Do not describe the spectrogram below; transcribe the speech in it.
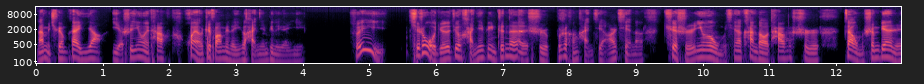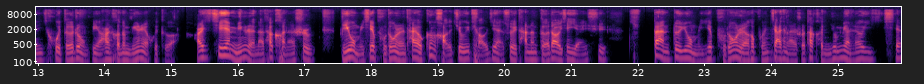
南美球员不太一样，也是因为他患有这方面的一个罕见病的原因。所以其实我觉得，就是罕见病真的是不是很罕见，而且呢，确实因为我们现在看到他是在我们身边的人会得这种病，而且很多名人也会得。而这些名人呢，他可能是比我们一些普通人他有更好的就医条件，所以他能得到一些延续。但对于我们一些普通人和普通家庭来说，他可能就面临了一些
